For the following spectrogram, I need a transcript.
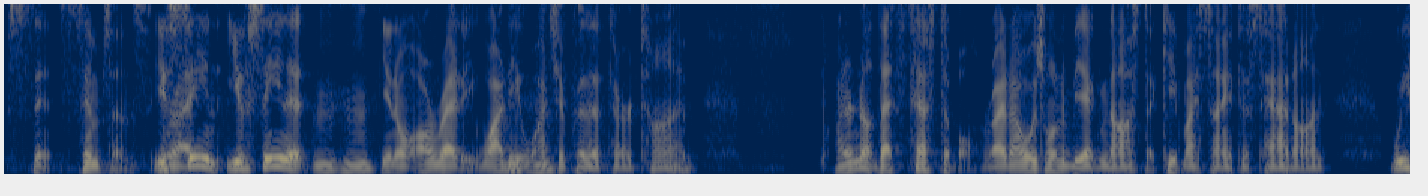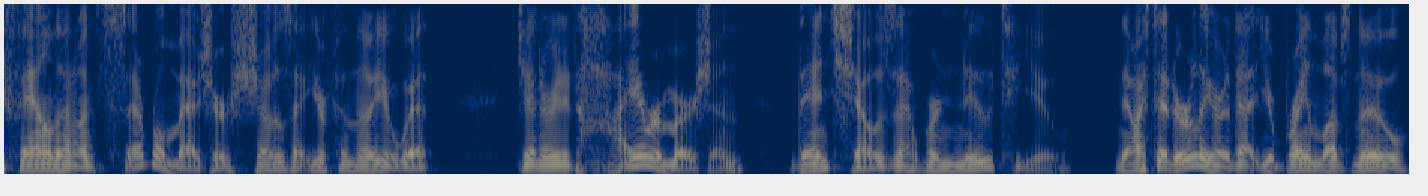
Si- Simpsons? You've Right. seen you've seen it, Mm-hmm. you know, already. Why do you watch it for the third time? I don't know. That's testable, right? I always want to be agnostic, keep my scientist hat on. We found that on several measures, shows that you're familiar with generated higher immersion than shows that were new to you. Now, I said earlier that your brain loves new.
